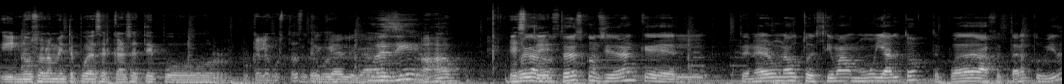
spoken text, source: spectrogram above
Y no solamente puede acercársete por porque le gustaste, te güey. Pues sí. Ajá. Este, Oigan, ¿ustedes consideran que el tener una autoestima muy alto te puede afectar en tu vida?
